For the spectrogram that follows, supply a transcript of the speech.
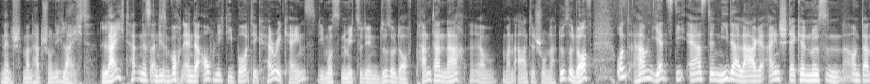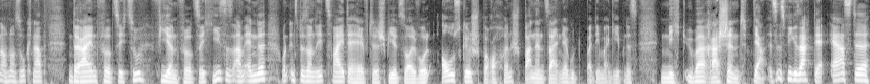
Mensch, man hat schon nicht leicht. Leicht hatten es an diesem Wochenende auch nicht die Baltic Hurricanes. Die mussten nämlich zu den Düsseldorf Panthern nach. Ja, man ahnte schon nach Düsseldorf. Und haben jetzt die erste Niederlage einstecken müssen. Und dann auch noch so knapp 43 zu 44 hieß es am Ende. Und insbesondere die zweite Hälfte des Spiels soll wohl ausgesprochen spannend sein. Ja gut, bei dem Ergebnis nicht überraschend. Ja, es ist wie gesagt der erste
